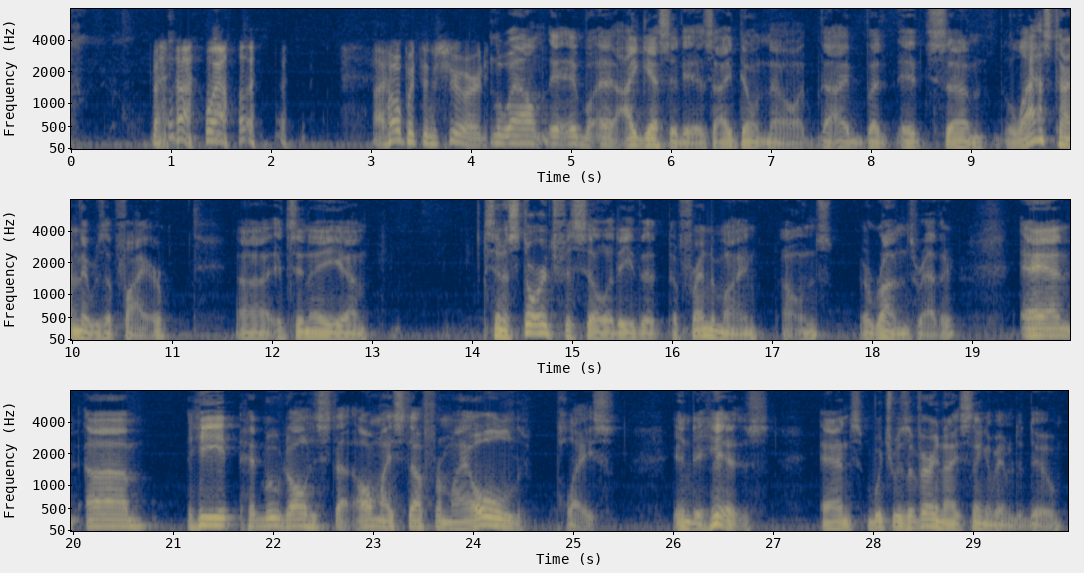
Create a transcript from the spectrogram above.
well, I hope it's insured. Well, it, it, I guess it is. I don't know, I, but it's um, the last time there was a fire. Uh, it's in a um, it's in a storage facility that a friend of mine owns or runs rather, and um, he had moved all his stuff, all my stuff from my old place into his, and which was a very nice thing of him to do.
